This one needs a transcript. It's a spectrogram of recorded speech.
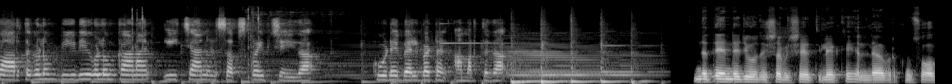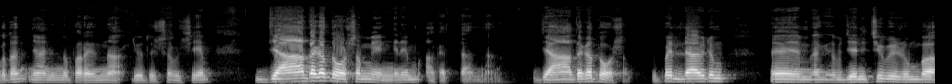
വാർത്തകളും വീഡിയോകളും കാണാൻ ഈ ചാനൽ സബ്സ്ക്രൈബ് ചെയ്യുക. കൂടെ ബെൽ ബട്ടൺ അമർത്തുക. ഇന്നത്തെ എന്റെ ജ്യോതിഷ വിഷയത്തിലേക്ക് എല്ലാവർക്കും സ്വാഗതം. ഞാൻ ഇന്ന് പറയുന്ന ജ്യോതിഷ വിഷയം ജാതക ദോഷം എങ്ങനെയും അകറ്റാമെന്നാണ്. ജാതക ദോഷം ഇപ്പോൾ എല്ലാവരും ജനിച്ചു വീഴുമ്പോൾ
